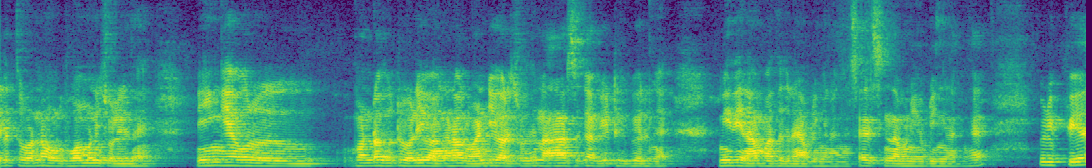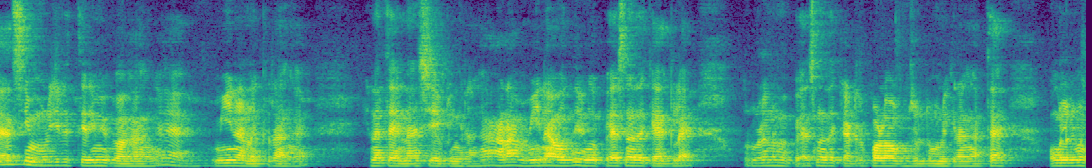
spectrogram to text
எடுத்த உடனே உங்களுக்கு ஃபோன் பண்ணி சொல்லியிருந்தேன் நீங்கள் ஒரு மண்டபத்தை விட்டு வெளியே வாங்கினா ஒரு வண்டி வர சொல்லுது. நான் ஆசுக்காக வீட்டுக்கு போயிருங்க. மீதியை நான் பார்த்துக்கிறேன் அப்படிங்கிறாங்க. சரி சிந்தாமணி அப்படிங்கிறாங்க. இப்படி பேசி முடிச்சுட்டு திரும்பி பார்க்குறாங்க. மீனா நிற்கிறாங்க. என்னத்த என்னாச்சு அப்படிங்கிறாங்க. ஆனால் மீனா வந்து இவங்க பேசுனதை கேட்கல. ஒருவேளை நம்ம பேசுனதை கேட்டிருப்பாளோ அப்படின்னு சொல்லிட்டு முடிக்கிறாங்க. அத்தை உங்களுக்குன்னு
